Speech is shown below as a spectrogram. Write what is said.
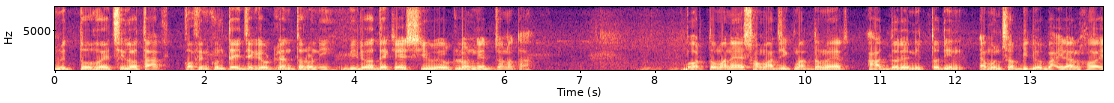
মৃত্যু হয়েছিল তার। কফিন খুলতেই জেগে উঠলেন তরুণী। ভিডিও দেখে শিউরে উঠল নেট জনতা। বর্তমানে সামাজিক মাধ্যমের হাত ধরে নিত্যদিন এমন সব ভিডিও ভাইরাল হয়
